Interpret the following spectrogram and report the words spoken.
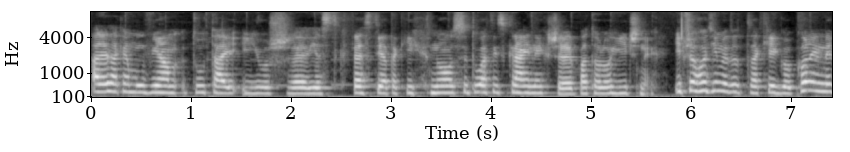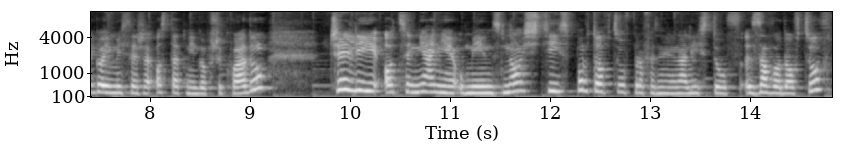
Ale tak jak mówiłam, tutaj już jest kwestia takich no, sytuacji skrajnych czy patologicznych. I przechodzimy do takiego kolejnego i myślę, że ostatniego przykładu czyli ocenianie umiejętności sportowców, profesjonalistów, zawodowców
